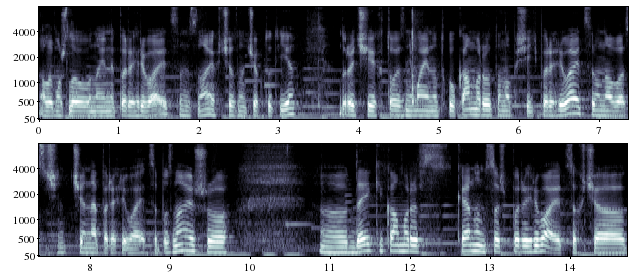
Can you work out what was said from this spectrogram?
але можливо вона і не перегрівається, не знаю, хоча значок тут є. До речі, хто знімає на таку камеру, то напишіть, перегрівається вона у вас чи, чи не перегрівається. Бо знаю, що е, деякі камери з Canon все ж перегріваються. Хоча в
